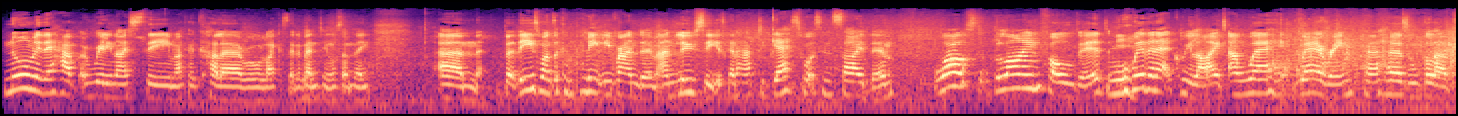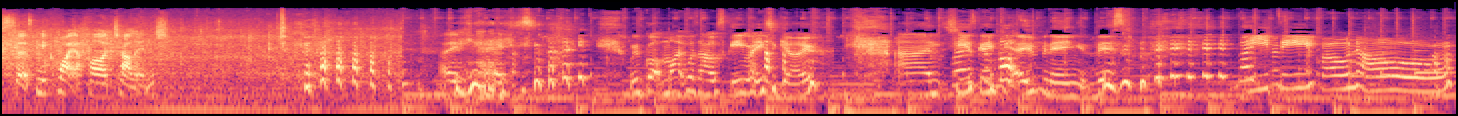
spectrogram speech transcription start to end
normally they have a really nice theme, like a colour or like I said, a eventing or something. Um, but these ones are completely random and Lucy is going to have to guess what's inside them whilst blindfolded with an Equilite and wear, wearing her Herzl gloves. So it's going to be quite a hard challenge. Okay, so we've got Mike Wazowski ready to go, and she's going to be opening this ET phone home.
